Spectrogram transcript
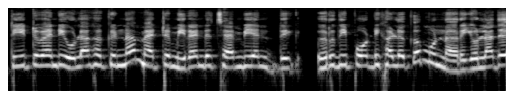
டி டுவெண்டி உலகக்கிண்ணம் மற்றும் இரண்டு சாம்பியன் இறுதிப் போட்டிகளுக்கு முன்னேறியுள்ளது.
